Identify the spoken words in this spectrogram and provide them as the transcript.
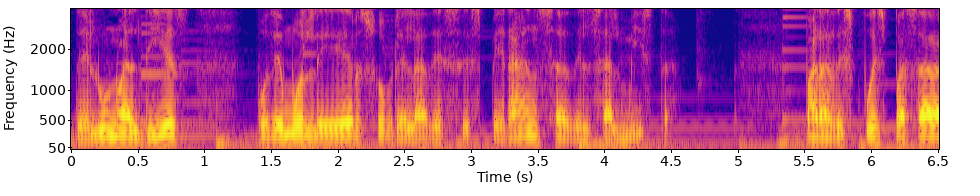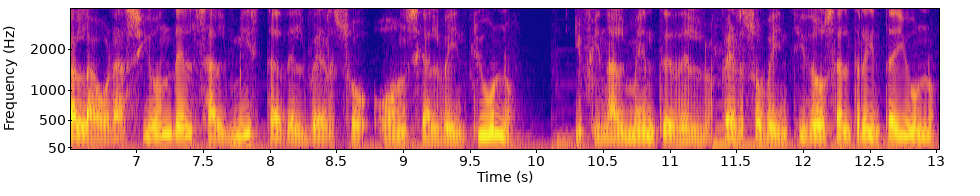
Del 1 al 10 podemos leer sobre la desesperanza del salmista, para después pasar a la oración del salmista del verso 11 al 21 y finalmente del verso 22 al 31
